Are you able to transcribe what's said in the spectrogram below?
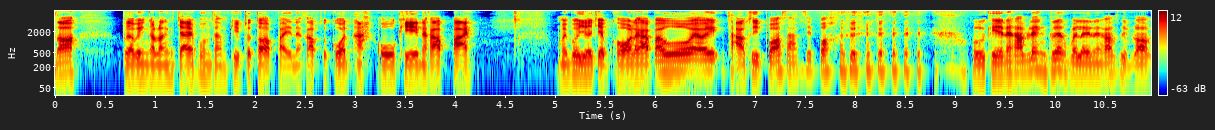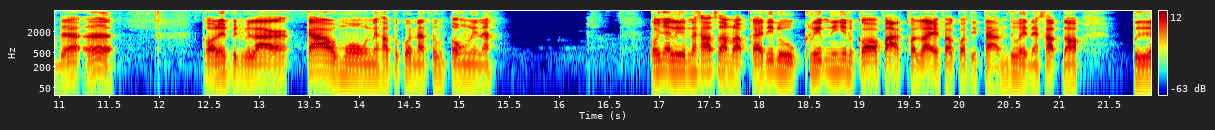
เนาะเพื่อเป็นกำลังใจให้ผมทำคลิปต่อๆไปนะครับทุกคนอะโอเคนะครับไป ไม่พูดเยอะเจ็บคอนะครับเอาโอ้ยสามสิบปอสามสิบปอโอเคนะครับเร่งเครื่องไปเลยนะครับสิบรอบเด้อเออ ก็เลยเป็นเวลา9โมงนะครับทุกคนนะตรงๆเลยนะก็อย่าลืมนะครับสำหรับใครที่ดูคลิปนี้อยู่ก็ฝากกดไลค์ฝากกดติดตามด้วยนะครับเนาะเพื่อ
